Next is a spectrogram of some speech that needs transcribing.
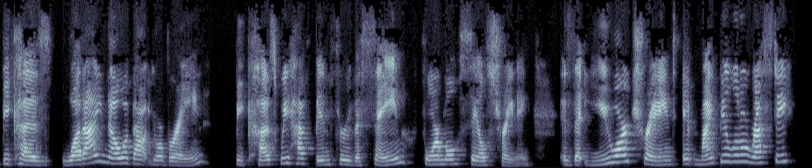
Because what I know about your brain, because we have been through the same formal sales training, is that you are trained. It might be a little rusty.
